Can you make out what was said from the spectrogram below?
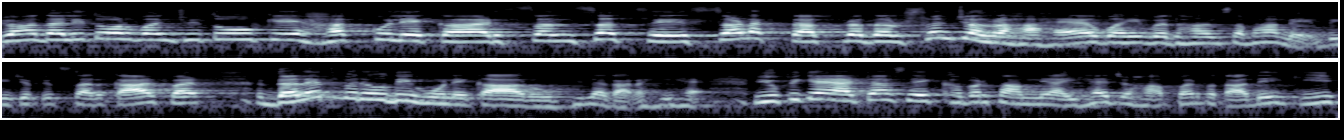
जहाँ दलितों और वंचितों के हक को लेकर संसद से सड़क तक प्रदर्शन चल रहा है, वहीं विधानसभा में बीजेपी सरकार पर दलित विरोधी होने का आरोप भी लगा रही है। यूपी के एटा से एक खबर सामने आई है, जहाँ पर बता दें कि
